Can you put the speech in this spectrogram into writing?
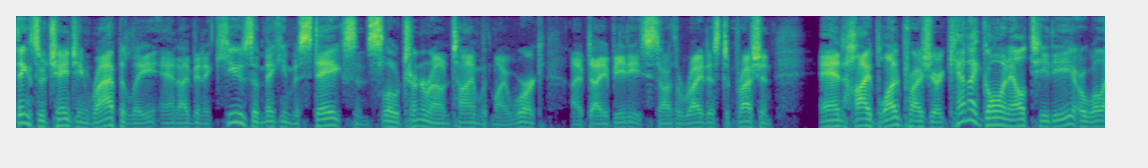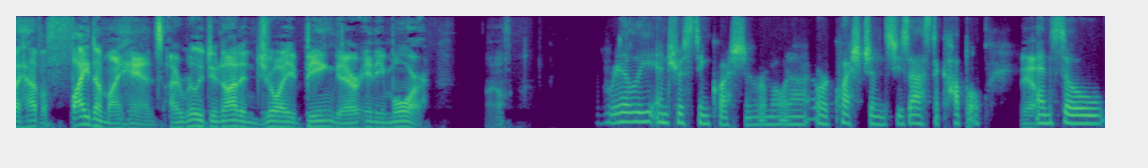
Things are changing rapidly, and I've been accused of making mistakes and slow turnaround time with my work. I have diabetes, arthritis, depression and high blood pressure. Can I go on LTD or will I have a fight on my hands? I really do not enjoy being there anymore. Well, really interesting question, Ramona, or questions. She's asked a couple. Yeah. And so,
